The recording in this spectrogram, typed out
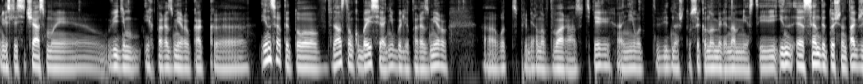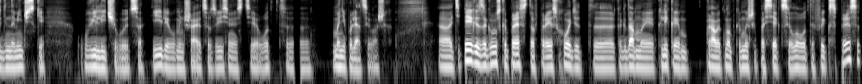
Если сейчас мы видим их по размеру как э, инсерты, то в 12-м Cubase они были по размеру вот примерно в два раза. Теперь они вот видно, что сэкономили нам место. И э, сенды точно так же динамически увеличиваются или уменьшаются в зависимости от э, манипуляций ваших. А, теперь загрузка пресетов происходит, э, когда мы кликаем правой кнопкой мыши по секции Load FX Preset,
